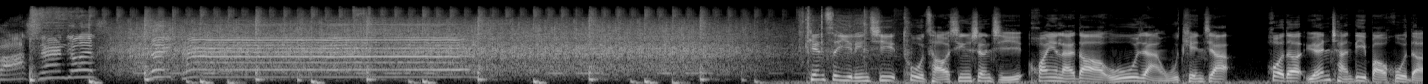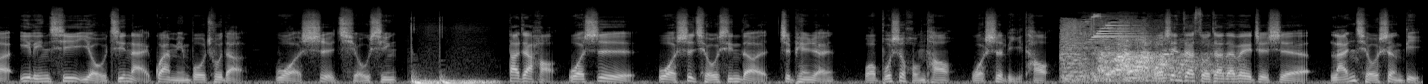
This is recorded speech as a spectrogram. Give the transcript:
Los Angeles 天赐一零七吐槽新升级，欢迎来到无污染无添加、获得原产地保护的一零七有机奶冠名播出的《我是球星》。大家好，我是《我是球星》的制片人，我不是洪涛，我是李涛。我现在所在的位置是篮球圣地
